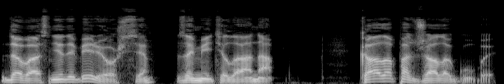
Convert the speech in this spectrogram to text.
«До вас не доберешься», — заметила она. Кала поджала губы.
